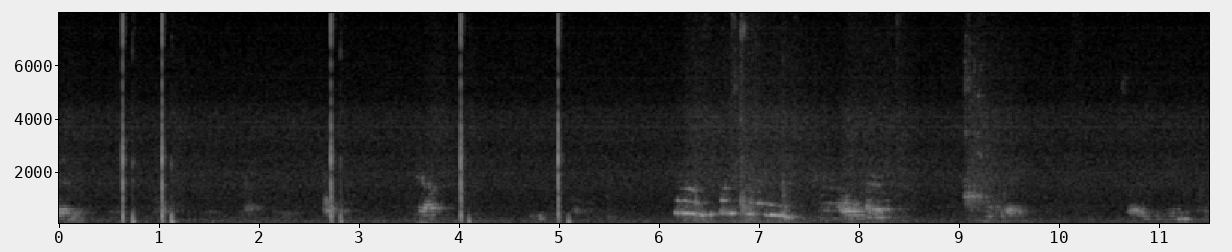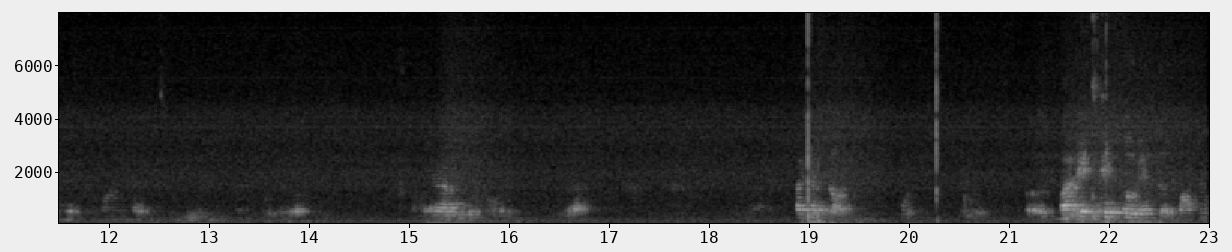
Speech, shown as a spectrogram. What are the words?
then. Yeah. I kept on. Uh, and, and, oh, and the Mako.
